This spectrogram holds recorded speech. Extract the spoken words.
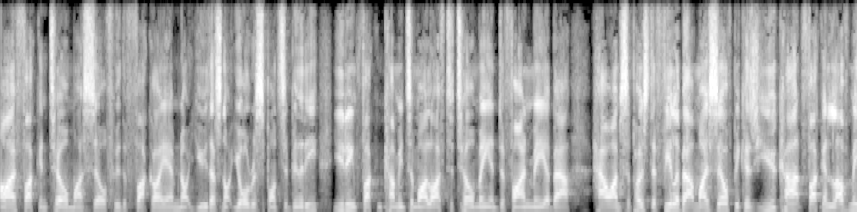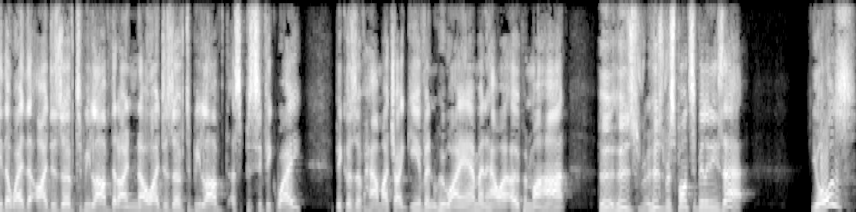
I fucking tell myself who the fuck I am, not you. That's not your responsibility. You didn't fucking come into my life to tell me and define me about how I'm supposed to feel about myself because you can't fucking love me the way that I deserve to be loved, that I know I deserve to be loved a specific way because of how much I give and who I am and how I open my heart. Who, whose, whose responsibility is that? Yours?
